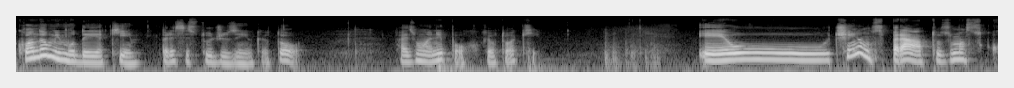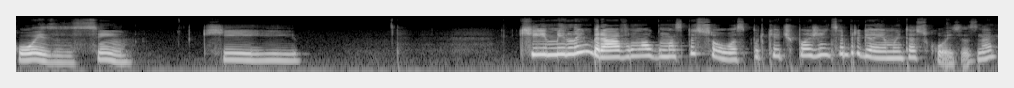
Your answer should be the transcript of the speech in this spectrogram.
Quando eu me mudei aqui para esse estúdiozinho que eu tô, faz um ano e pouco que eu tô aqui. Eu tinha uns pratos, umas coisas assim que que me lembravam algumas pessoas, porque tipo a gente sempre ganha muitas coisas, né?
